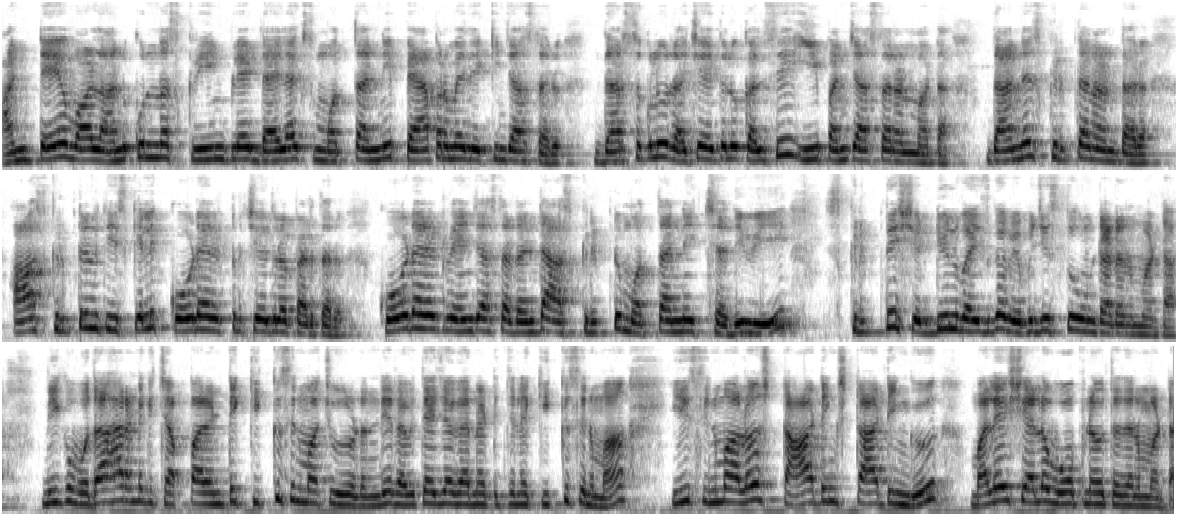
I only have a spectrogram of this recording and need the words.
అంటే వాళ్ళు అనుకున్న స్క్రీన్ ప్లే డైలాగ్స్ మొత్తాన్ని పేపర్ మీద ఎక్కించేస్తారు. దర్శకులు రచయితలు కలిసి ఈ పని చేస్తారనమాట దాన్నే స్క్రిప్ట్ అని అంటారు. ఆ స్క్రిప్ట్ని తీసుకెళ్ళి కో డైరెక్టర్ చేతిలో పెడతారు. కో డైరెక్టర్ ఏం చేస్తాడంటే ఆ స్క్రిప్ట్ మొత్తాన్ని చదివి స్క్రిప్ట్ని షెడ్యూల్ వైజ్గా విభజిస్తూ ఉంటాడనమాట మీకు ఉదాహరణకి చెప్పాలంటే కిక్ సినిమా చూడండి. రవితేజ గారు నటించిన కిక్ సినిమా. ఈ సినిమాలో స్టార్టింగ్ స్టార్టింగ్ మలేషియాలో ఓపెన్ అవుతుంది అనమాట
